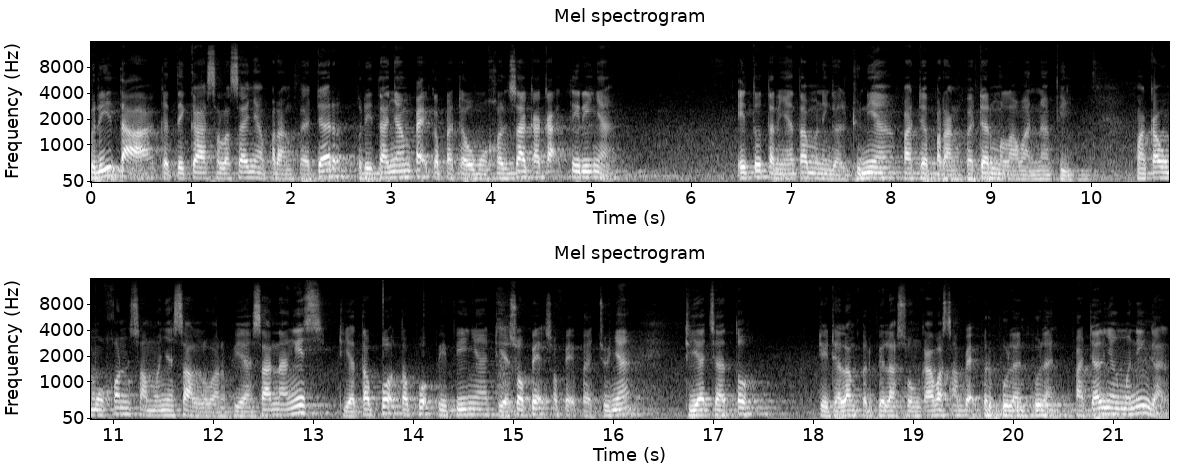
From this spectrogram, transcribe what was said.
Berita ketika selesainya perang Badar, berita nyampe kepada Ummu Khansa kakak tirinya. Itu ternyata meninggal dunia pada perang Badar melawan Nabi. Maka Ummu Khansa menyesal luar biasa nangis, dia tepuk-tepuk pipinya, dia sobek-sobek bajunya, dia jatuh di dalam berbela sungkawa sampai berbulan-bulan. Padahal yang meninggal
